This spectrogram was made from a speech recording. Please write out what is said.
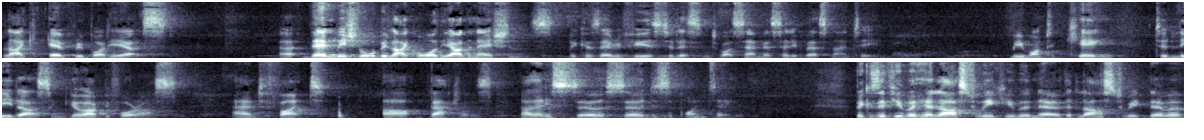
like everybody else. Uh, then we should all be like all the other nations because they refused to listen to what Samuel said in verse 19. We want a king to lead us and go out before us and fight our battles. Now, that is so, so disappointing. Because if you were here last week, you will know that last week they were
